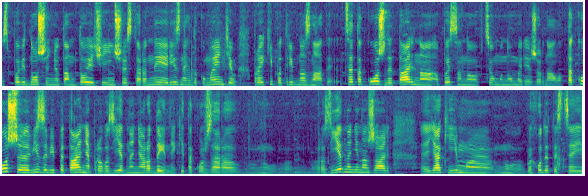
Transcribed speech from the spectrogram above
з по відношенню там тої чи іншої сторони різних документів, про які потрібно знати. Це також детально описано в цьому номері журналу. Також візові питання про воз'єднання родин, які також зараз ну, роз'єднані, на жаль. Е, Як їм е, ну, виходити з цієї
